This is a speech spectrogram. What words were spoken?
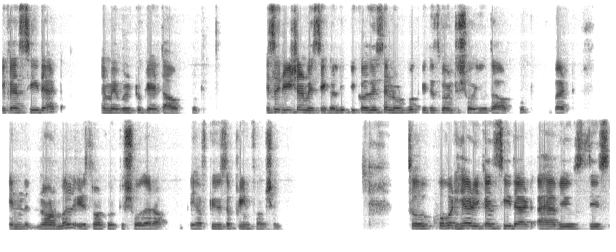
you can see that i'm able to get the output. It's a region basically. Because it's a notebook it is going to show you the output. But in normal it is not going to show that output. You have to use the print function so over here you can see that i have used this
